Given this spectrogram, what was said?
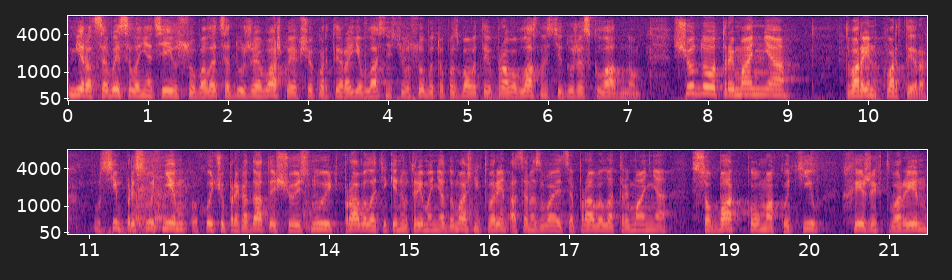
міра це виселення цієї особи, але це дуже важко. Якщо квартира є власністю особи, то позбавити права власності дуже складно. Щодо тримання тварин в квартирах. Усім присутнім хочу пригадати, що існують правила тільки не утримання домашніх тварин, а це називається правила тримання собак, кома, котів, хижих тварин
